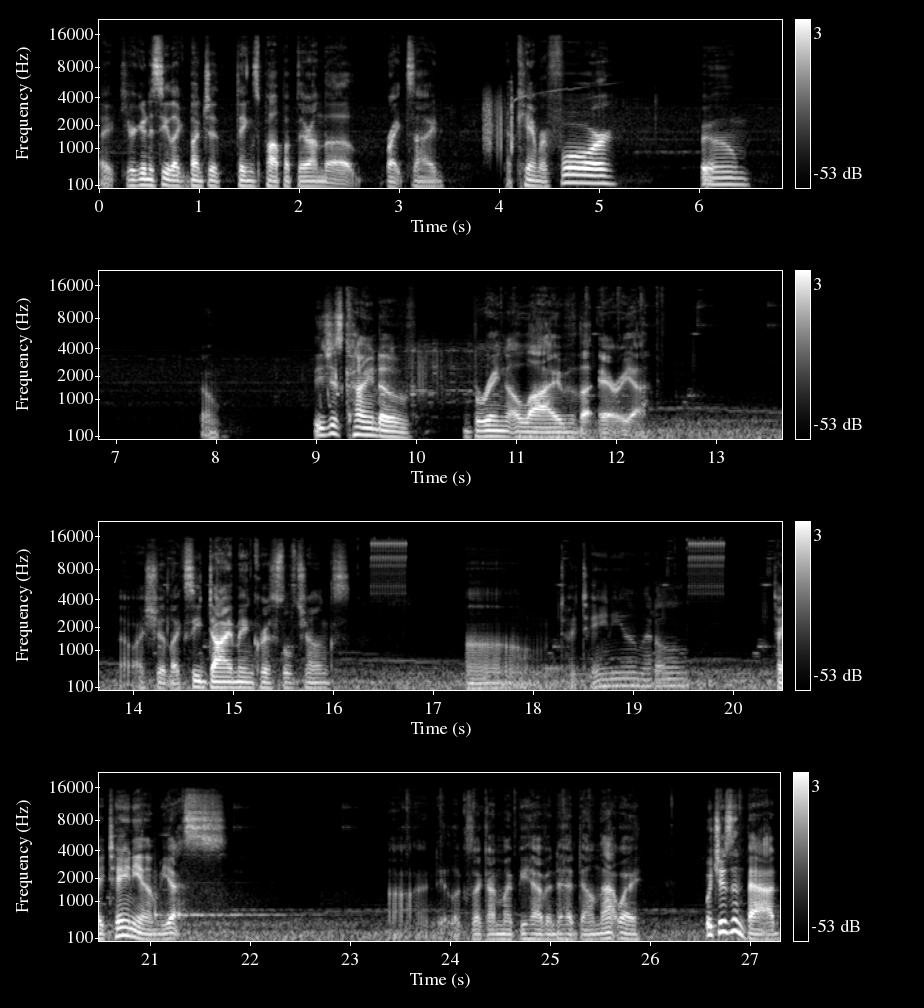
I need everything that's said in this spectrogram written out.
Like, you're going to see like a bunch of things pop up there on the right side. Now, camera 4. Boom. So, these just kind of bring alive the area. Oh, I should like see diamond crystal chunks. Um, titanium at all? Titanium, yes. Uh, and it looks like I might be having to head down that way. Which isn't bad.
